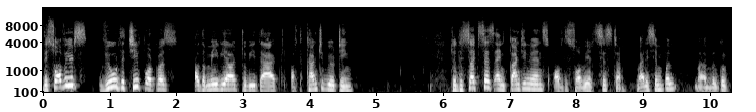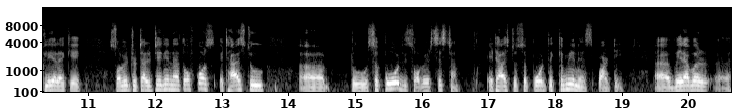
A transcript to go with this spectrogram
The Soviets viewed the chief purpose of the media to be that of contributing to the success and continuance of the Soviet system. Very simple, बिल्कुल clear है कि Soviet totalitarian है तो of course it has to uh, to support the Soviet system. It has to support the Communist Party uh, wherever uh,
